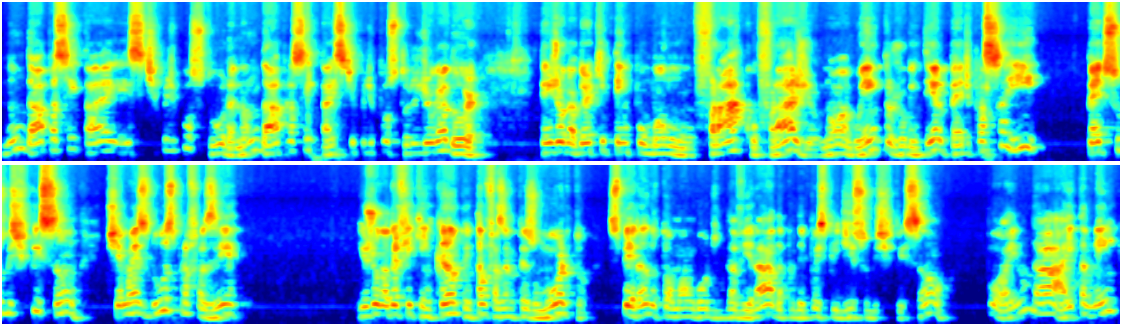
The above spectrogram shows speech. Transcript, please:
não dá para aceitar esse tipo de postura, não dá para aceitar esse tipo de postura de jogador. Tem jogador que tem pulmão fraco, frágil, não aguenta o jogo inteiro, pede para sair, pede substituição. Tinha mais duas para fazer. E o jogador fica em campo, então, fazendo peso morto, esperando tomar um gol da virada para depois pedir substituição. Pô, aí não dá. Aí também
